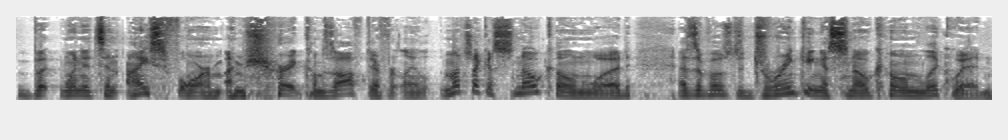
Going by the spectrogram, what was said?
But when it's in ice form, I'm sure it comes off differently, much like a snow cone would, as opposed to drinking a snow cone liquid.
